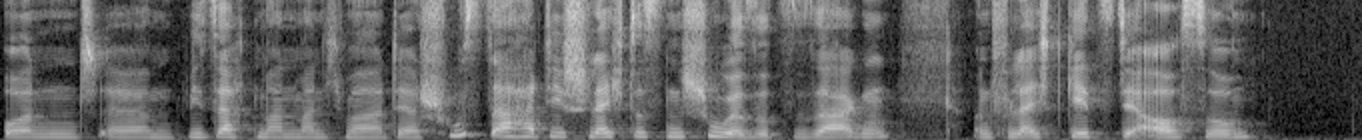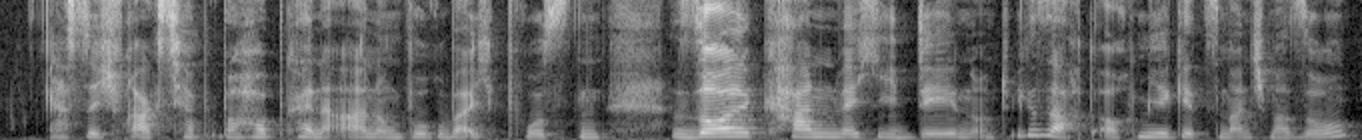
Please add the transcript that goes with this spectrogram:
Und ähm, wie sagt man manchmal, der Schuster hat die schlechtesten Schuhe sozusagen. Und vielleicht geht es dir auch so dass du dich fragst, ich habe überhaupt keine Ahnung, worüber ich posten soll, kann, welche Ideen. Und wie gesagt, auch mir geht es manchmal so.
